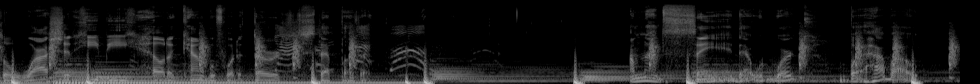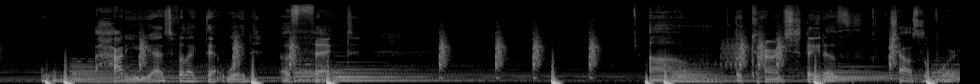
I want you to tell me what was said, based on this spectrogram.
So why should he be held accountable for the third step of it? I'm not saying that would work, but how about how do you guys feel like that would affect um the current state of child support.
